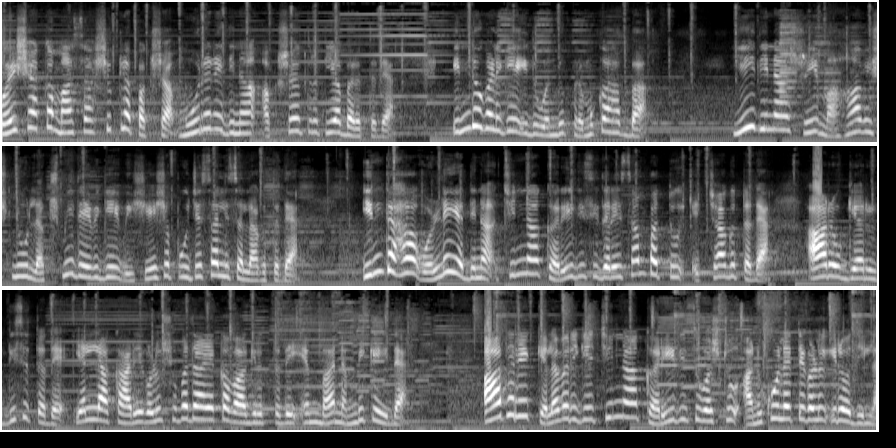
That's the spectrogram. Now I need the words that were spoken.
ವೈಶಾಖ ಮಾಸ ಶುಕ್ಲ ಪಕ್ಷ ಮೂರನೇ ದಿನ ಅಕ್ಷಯ ತೃತೀಯ ಬರುತ್ತದೆ. ಹಿಂದೂಗಳಿಗೆ ಇದು ಒಂದು ಪ್ರಮುಖ ಹಬ್ಬ. ಈ ದಿನ ಶ್ರೀ ಮಹಾವಿಷ್ಣು ಲಕ್ಷ್ಮೀ ದೇವಿಗೆ ವಿಶೇಷ ಪೂಜೆ ಸಲ್ಲಿಸಲಾಗುತ್ತದೆ. ಇಂತಹ ಒಳ್ಳೆಯ ದಿನ ಚಿನ್ನ ಖರೀದಿಸಿದರೆ ಸಂಪತ್ತು ಹೆಚ್ಚಾಗುತ್ತದೆ. ಆರೋಗ್ಯ ವೃದ್ಧಿಸುತ್ತದೆ. ಎಲ್ಲ ಕಾರ್ಯಗಳು ಶುಭದಾಯಕವಾಗಿರುತ್ತದೆ ಎಂಬ ನಂಬಿಕೆ ಇದೆ. ಆದರೆ ಕೆಲವರಿಗೆ ಚಿನ್ನ ಖರೀದಿಸುವಷ್ಟು ಅನುಕೂಲತೆಗಳು ಇರೋದಿಲ್ಲ.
